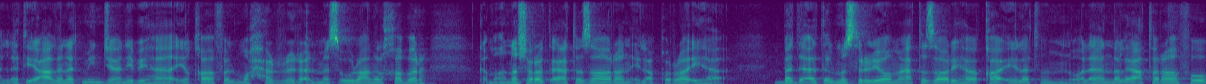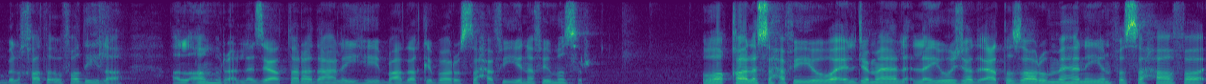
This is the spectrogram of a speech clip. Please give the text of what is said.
التي أعلنت من جانبها إيقاف المحرر المسؤول عن الخبر كما نشرت اعتذارا إلى قرائها. بدأت المصري اليوم اعتذارها قائلة ولأن الاعتراف بالخطأ فضيلة الأمر الذي اعترض عليه بعض كبار الصحفيين في مصر. وقال الصحفي وائل جمال لا يوجد اعتذار مهني في الصحافة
